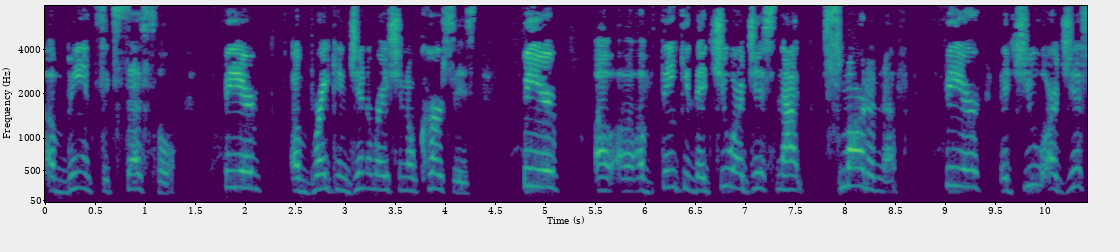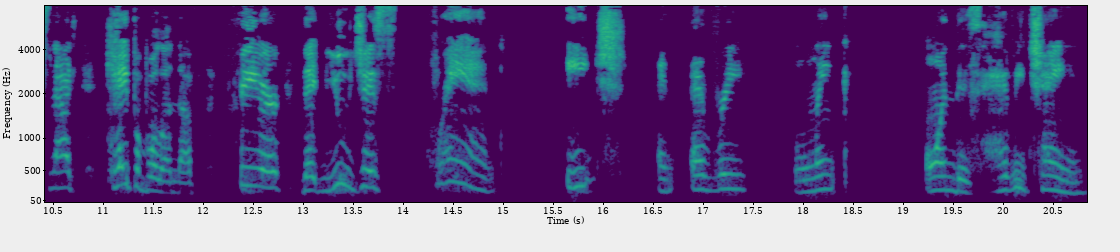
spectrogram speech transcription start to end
of being successful, fear of breaking generational curses, fear of, of thinking that you are just not smart enough, fear that you are just not capable enough, fear that you just friend each and every link on this heavy chain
